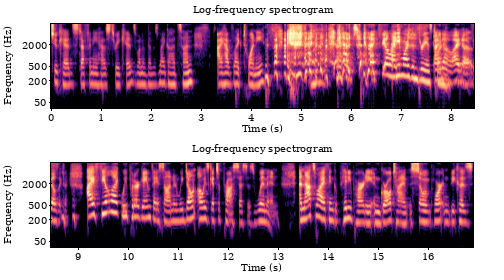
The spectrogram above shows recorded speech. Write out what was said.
two kids. Stephanie has three kids. One of them is my godson. I have like 20. and, and, I feel like any more than three is 20. I know, I know. Yes. It feels like I feel like we put our game face on and we don't always get to process as women. And that's why I think a pity party and girl time is so important because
